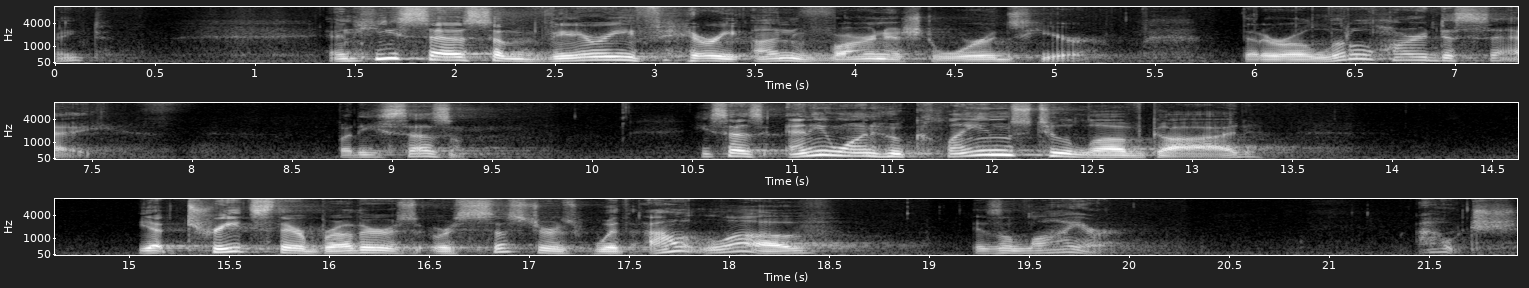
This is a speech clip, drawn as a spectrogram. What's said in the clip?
right? And he says some very, very unvarnished words here that are a little hard to say, but he says them. He says, Anyone who claims to love God yet treats their brothers or sisters without love is a liar. Ouch.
